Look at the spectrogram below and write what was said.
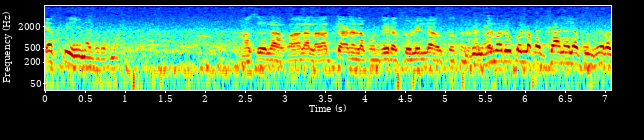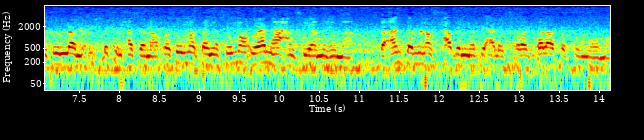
يكفيه نذره. مسئلة قال لقد كان لكم في رسول الله أسوة حسنة. ابن عمر يقول لقد كان لكم في رسول الله أسوة حسنة، الرسول ما كان يصوم وينهى عن صيامهما، فأنت من أصحاب النبي عليه الصلاة والسلام فلا تصومهما.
